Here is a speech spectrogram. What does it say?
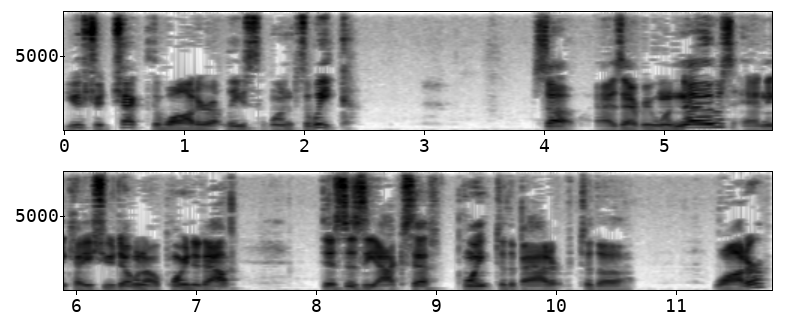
you should check the water at least once a week. So, as everyone knows, and in case you don't, I'll point it out, this is the access point to the batter to the water.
